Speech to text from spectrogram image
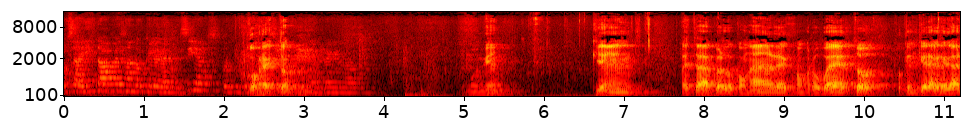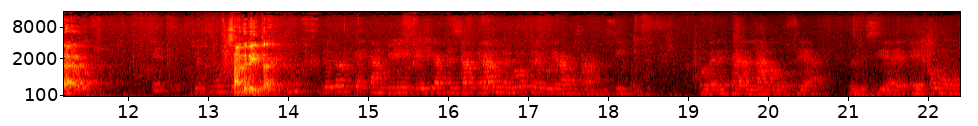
o sea, ahí estaba pensando que él era el Mesías, porque Correcto. Muy bien. ¿Quién está de acuerdo con Alex, con Roberto? ¿O quién quiere agregar algo? Sandrita. Yo creo que también ella pensaba que era lo mejor que le pudiéramos a sus hijos. Poder estar al lado, o sea, es, como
